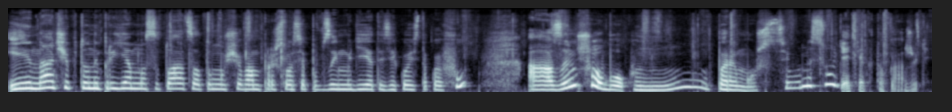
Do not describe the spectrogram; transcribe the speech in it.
І начебто неприємна ситуація, тому що вам прийшлося повзаємодіяти з якоюсь такою фу. А з іншого боку, ну, переможці вони судять, як то кажуть.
